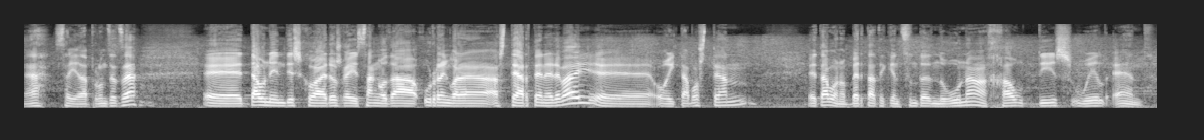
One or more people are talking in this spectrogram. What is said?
ah, zaila da pronuntzatzea. Eh, Down in diskoa erosgai izango da urrengo aste artean ere bai, eh, hogeita bostean. Eta, bueno, bertatik entzunten duguna, How This Will End.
